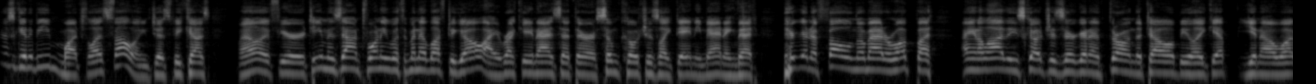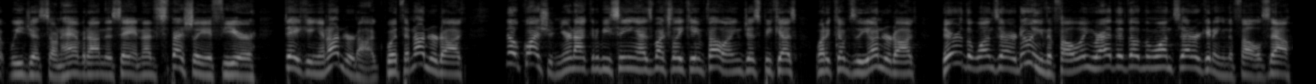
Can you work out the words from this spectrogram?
there's going to be much less fouling just because Well, if your team is down 20 with a minute left to go, I recognize that there are some coaches like Danny Manning that they're going to foul no matter what. But I mean, a lot of these coaches are going to throw in the towel, and be like, yep, you know what? We just don't have it on this day. And especially if you're taking an underdog. With an underdog, no question, you're not going to be seeing as much late game fouling just because when it comes to the underdog, they're the ones that are doing the fouling rather than the ones that are getting the fouls. Now,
